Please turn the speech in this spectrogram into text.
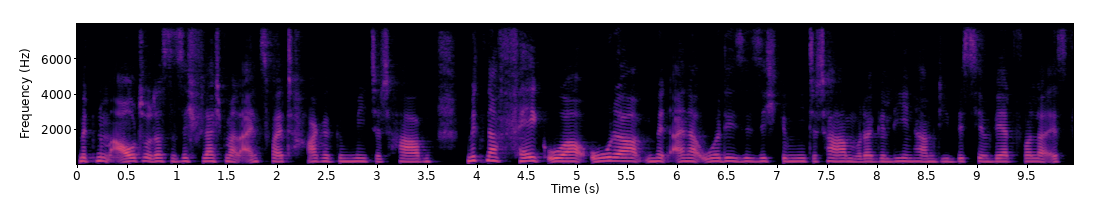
mit einem Auto, das sie sich vielleicht mal ein, zwei Tage gemietet haben, mit einer Fake-Uhr oder mit einer Uhr, die sie sich gemietet haben oder geliehen haben, die ein bisschen wertvoller ist.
